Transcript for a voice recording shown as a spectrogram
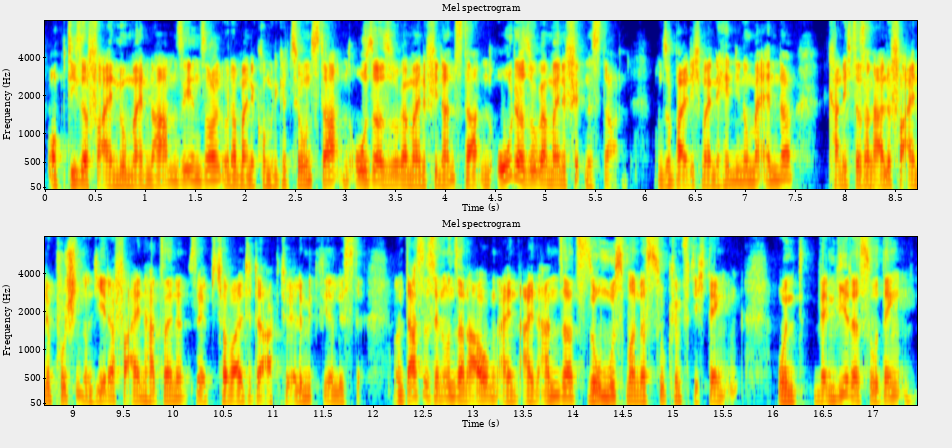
Ob dieser Verein nur meinen Namen sehen soll oder meine Kommunikation Kommunikationsdaten oder sogar meine Finanzdaten oder sogar meine Fitnessdaten. Und sobald ich meine Handynummer ändere, kann ich das an alle Vereine pushen und jeder Verein hat seine selbstverwaltete aktuelle Mitgliederliste. Und das ist in unseren Augen ein, ein Ansatz, so muss man das zukünftig denken. Und wenn wir das so denken,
